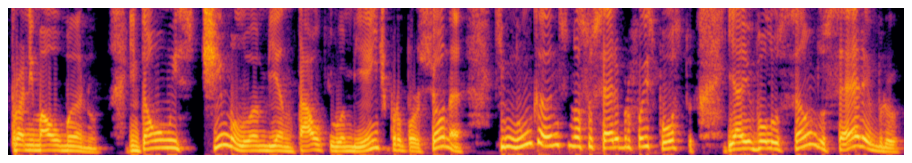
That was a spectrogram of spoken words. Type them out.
para o animal humano. Então, é um estímulo ambiental que o ambiente proporciona que nunca antes o nosso cérebro foi exposto. E a evolução do cérebro,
